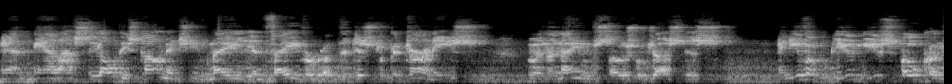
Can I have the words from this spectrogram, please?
And, and I see all these comments you've made in favor of the district attorneys who, in the name of social justice, and you've, you, you've spoken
